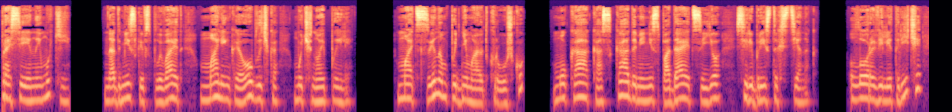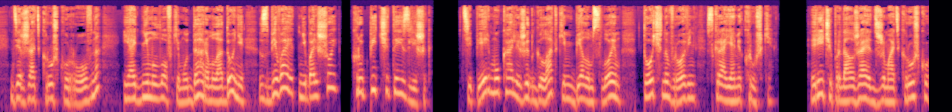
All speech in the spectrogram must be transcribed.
просеянной муки. Над миской всплывает маленькое облачко мучной пыли. Мать с сыном поднимают кружку, мука каскадами не спадает с ее серебристых стенок. Лора велит Ричи держать кружку ровно и одним ловким ударом ладони сбивает небольшой крупичатый излишек, Теперь мука лежит гладким белым слоем точно вровень с краями кружки. Ричи продолжает сжимать кружку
